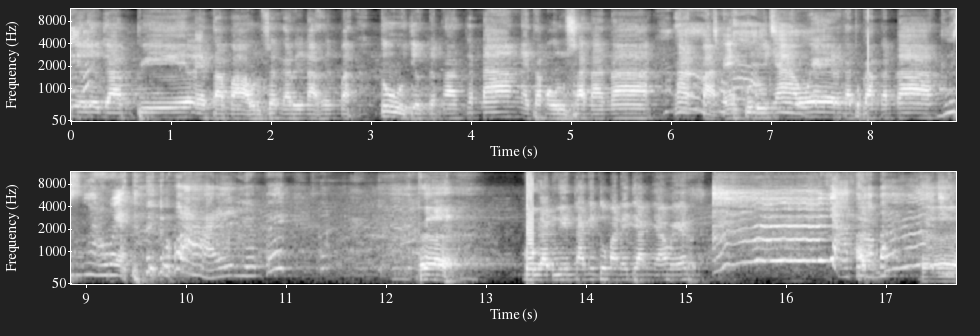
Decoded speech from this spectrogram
deui gampil eta mah urusan karinaheun mah tuh jeung dengan kenang eta mah urusan anak ngan Ah, maneh kudu nyawer ka tukang kenang. Geus boga duit lagi tuh maneh jang nyawer Ah, ya heeh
